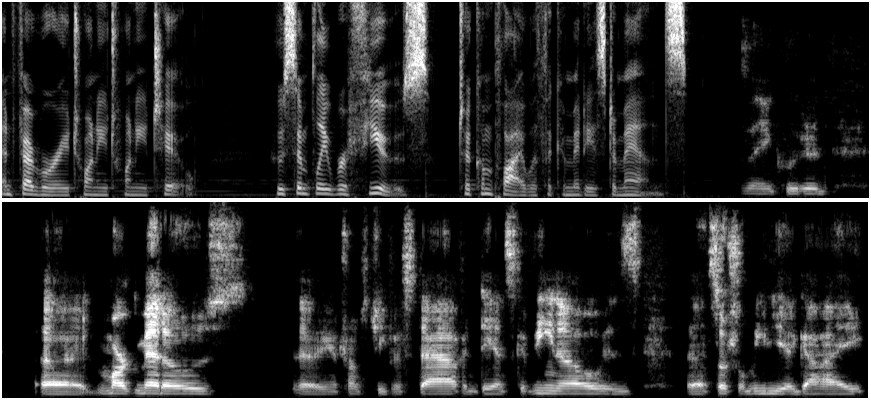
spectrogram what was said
and February 2022, who simply refuse to comply with the committee's demands. They included uh, Mark Meadows, uh, you know, Trump's chief of staff, and Dan Scavino, his uh, social media guy.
